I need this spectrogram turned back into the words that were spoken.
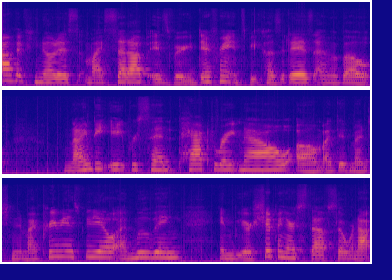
Off, if you notice, my setup is very different. It's because it is. I'm about 98% packed right now. Um, I did mention in my previous video, I'm moving and we are shipping our stuff, so we're not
